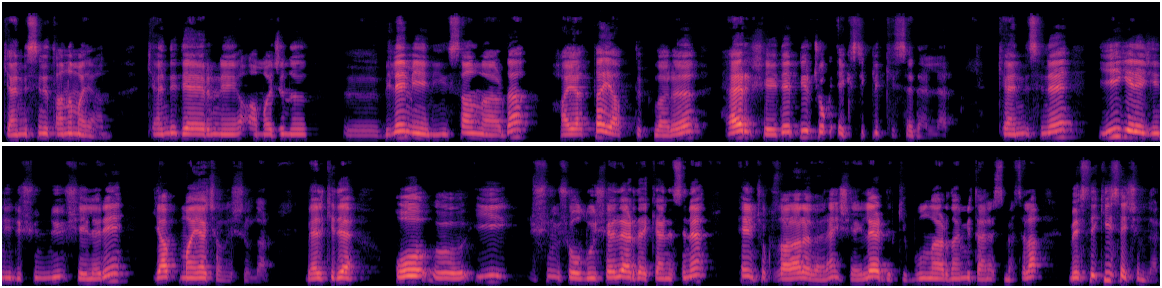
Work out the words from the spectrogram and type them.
Kendisini tanımayan, kendi değerini, amacını e, bilemeyen insanlarda hayatta yaptıkları her şeyde birçok eksiklik hissederler. Kendisine iyi geleceğini düşündüğü şeyleri yapmaya çalışırlar. Belki de o e, iyi düşünmüş olduğu şeyler de kendisine en çok zarar veren şeylerdir ki bunlardan bir tanesi mesela mesleki seçimler.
